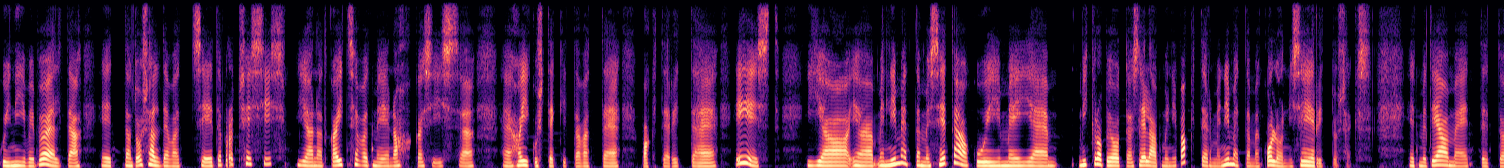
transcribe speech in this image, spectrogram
kui nii võib öelda, et nad osalevad seedeprotsessis ja nad kaitsevad meie nahka siis äh, haigust tekitavate bakterite eest. Ja, ja me nimetame seda, kui meie mikrobiotas elab mõni bakter, me nimetame koloniseerituseks. et me teame, et, et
